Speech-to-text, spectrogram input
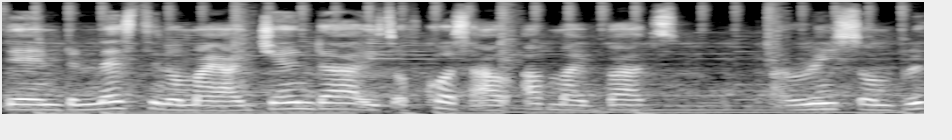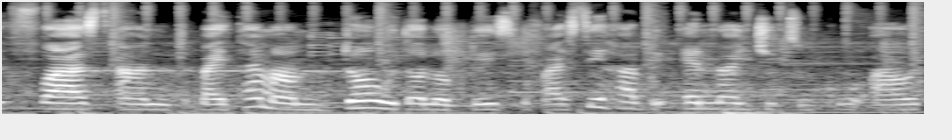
Then the next thing on my agenda is of course i'll have my bath arrange some breakfast and by the time i'm done with all of this if i still have the energy to go out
